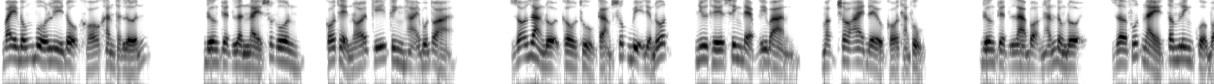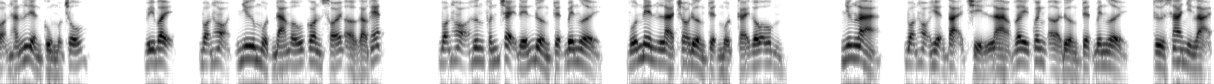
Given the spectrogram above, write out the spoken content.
Bay bóng vô lì độ khó khăn thật lớn. Đường tuyệt lần này xuất gôn, có thể nói kỹ kinh hại bốn tòa. Rõ ràng đội cầu thủ cảm xúc bị điểm đốt, như thế xinh đẹp ghi bàn, mặc cho ai đều có thán phục. Đường tuyệt là bọn hắn đồng đội, giờ phút này tâm linh của bọn hắn liền cùng một chỗ. Vì vậy, bọn họ như một đám ấu con sói ở gào thét. Bọn họ hưng phấn chạy đến đường tuyệt bên người vốn nên là cho đường tuyệt một cái gấu ôm. Nhưng là, bọn họ hiện tại chỉ là vây quanh ở đường tuyệt bên người, từ xa nhìn lại,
